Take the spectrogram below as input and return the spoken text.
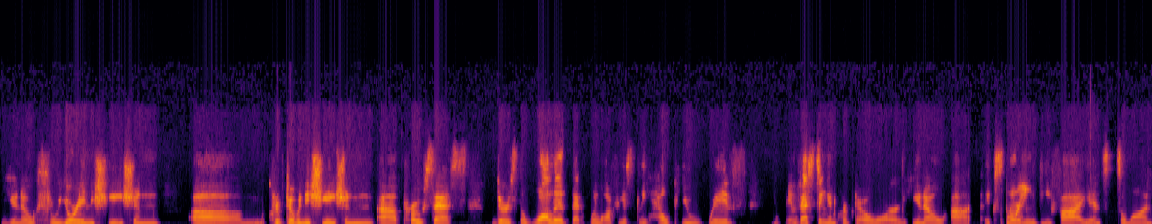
you know, through your initiation, um, crypto initiation uh, process. There's the wallet that will obviously help you with investing in crypto or you know uh, exploring defi and so on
